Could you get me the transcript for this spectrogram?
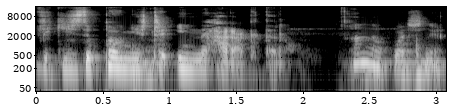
w jakiś zupełnie jeszcze inny charakter. A no właśnie.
